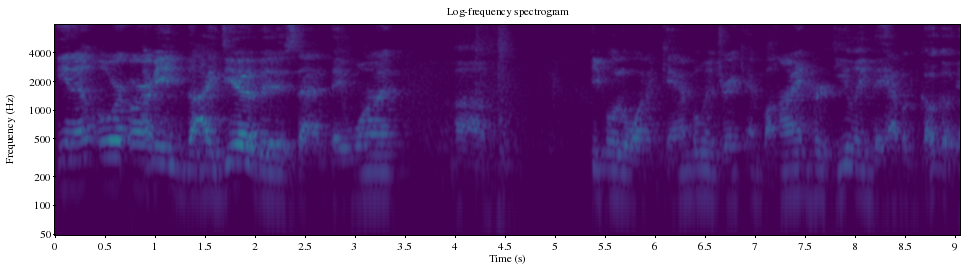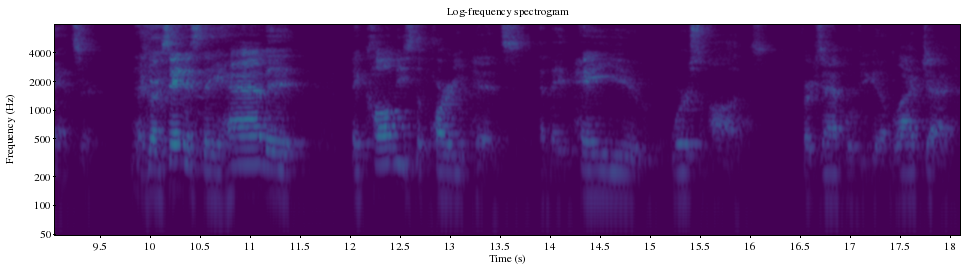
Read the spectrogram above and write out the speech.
You know, or, or I mean, the idea of it is that they want um, people to want to gamble and drink, and behind her dealing, they have a go-go dancer. Like what I'm saying is, they have it. They call these the party pits, and they pay you worse odds. For example, if you get a blackjack,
